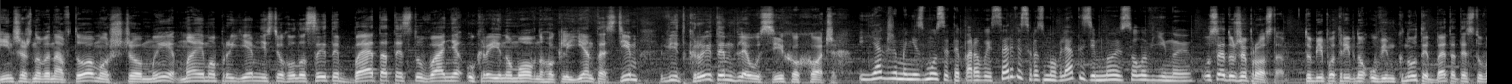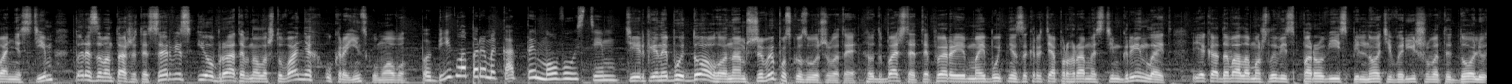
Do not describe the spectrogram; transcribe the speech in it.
Інша ж новина в тому, що ми маємо приємність оголосити бета-тестування україномовного клієнта Steam відкритим для усіх охочих. І як же мені змусити паровий сервіс розмовляти зі мною солов'їною? Усе дуже просто. Тобі потрібно увімкнути бета-тестування Steam, перезавантажити сервіс і обрати в налаштуваннях українську мову. Побігла перемикати мову у Steam. Тільки не будь довго, нам ще випуск озвучувати. От бачите, тепер і майбутнє закриття програми Steam Greenlight, яка давала можливість паровій спільноті вирішувати долю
